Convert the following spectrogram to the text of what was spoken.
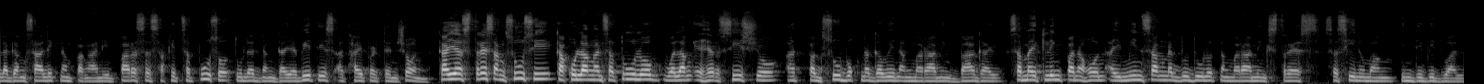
mahahalagang salik ng panganib para sa sakit sa puso tulad ng diabetes at hypertension. Kaya stress ang susi, kakulangan sa tulog, walang ehersisyo at pagsubok na gawin ang maraming bagay sa maikling panahon ay minsang nagdudulot ng maraming stress sa sinumang individual.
